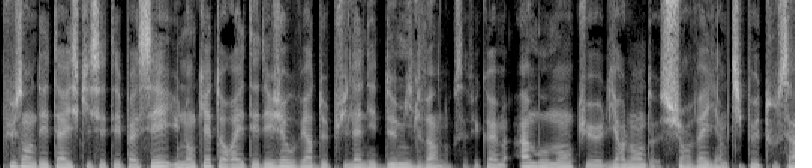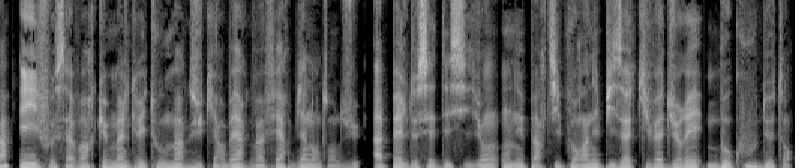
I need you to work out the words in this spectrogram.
plus en détail ce qui s'était passé, une enquête aurait été déjà ouverte depuis l'année 2020, donc ça fait quand même un moment que l'Irlande surveille un petit peu tout ça. Et il faut savoir que malgré tout, Mark Zuckerberg va faire bien entendu appel de cette décision. On est parti pour un épisode qui va durer beaucoup de temps.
